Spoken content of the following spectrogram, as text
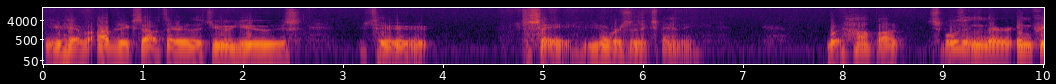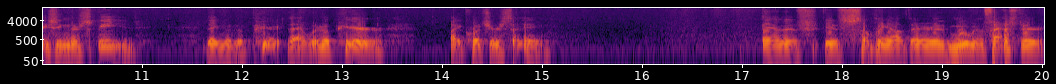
you have objects out there that you use to, to say the universe is expanding. But how about supposing they're increasing their speed? They would appear that would appear like what you're saying. And if if something out there is moving faster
